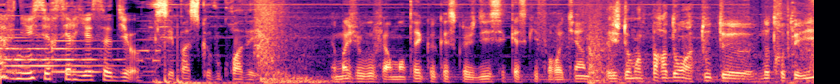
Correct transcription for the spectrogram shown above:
Bienvenue sur Sirius Audio. C'est pas ce que vous croyez. Et moi, je vais vous faire montrer que qu'est-ce que je dis, c'est qu'est-ce qu'il faut retenir. Et je demande pardon à tout euh, notre pays.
